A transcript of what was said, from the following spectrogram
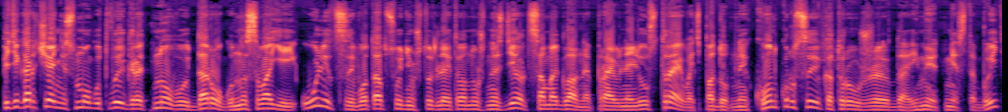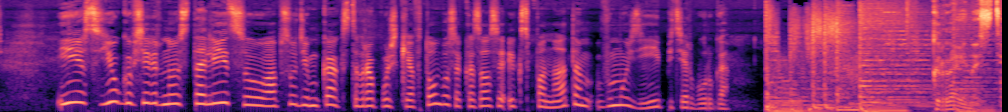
Пятигорчане смогут выиграть новую дорогу на своей улице. Вот обсудим, что для этого нужно сделать. Самое главное, правильно ли устраивать подобные конкурсы, которые уже, да, имеют место быть. И с юга в северную столицу обсудим, как Ставропольский автобус оказался экспонатом в музее Петербурга. Крайности.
